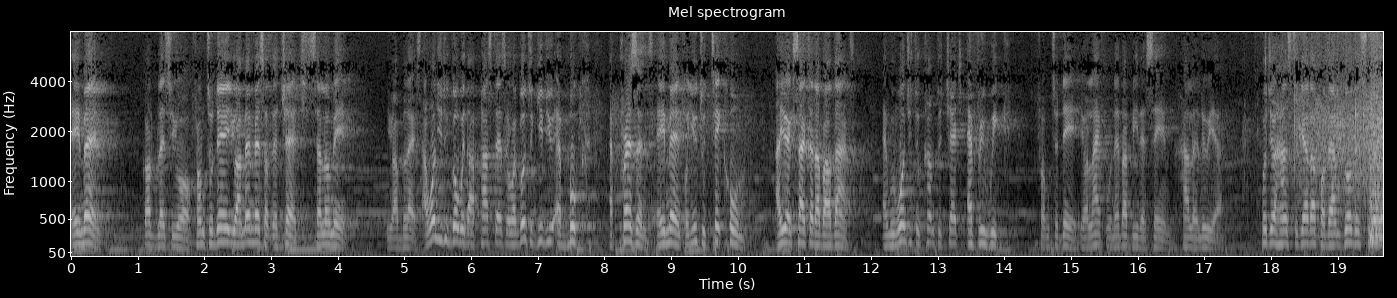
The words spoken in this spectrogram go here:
Amen. God bless you all. From today, you are members of the church. Salome, you are blessed. I want you to go with our pastors, and we're going to give you a book, a present. Amen. For you to take home. Are you excited about that? And we want you to come to church every week from today. Your life will never be the same. Hallelujah. Put your hands together for them. Go this way.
